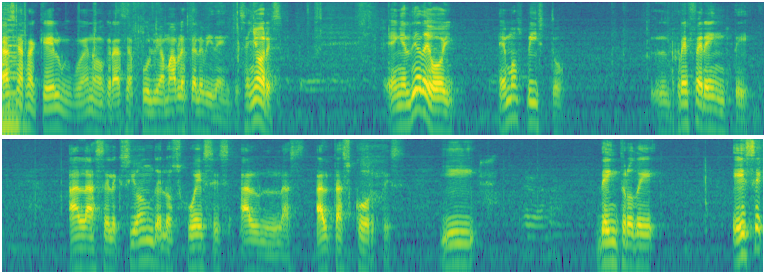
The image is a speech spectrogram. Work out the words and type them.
Gracias Raquel, bueno, gracias Fulvio, amables televidentes. Señores, en el día de hoy hemos visto el referente a la selección de los jueces a las altas cortes. Y dentro de ese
